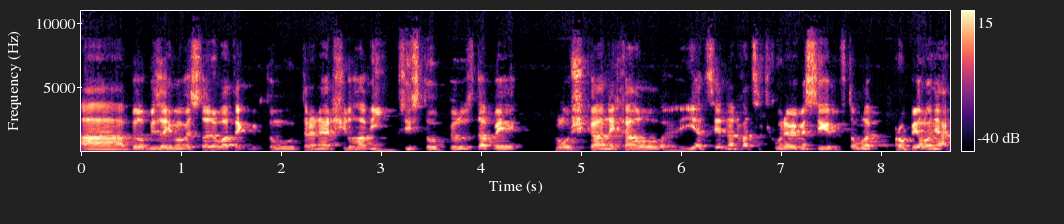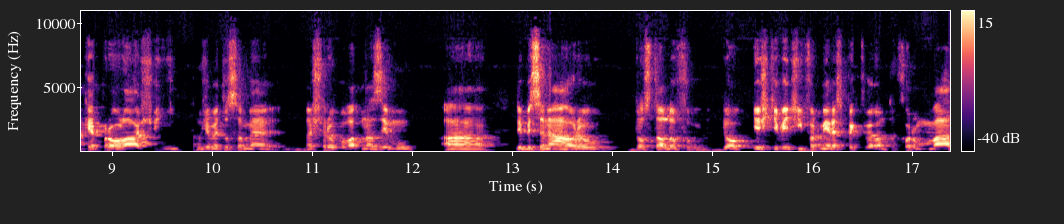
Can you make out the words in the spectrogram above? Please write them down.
A bylo by zajímavé sledovat, jak by k tomu trenér Šilhavý přistoupil, zda by Hloška nechal jet s 21, nevím, jestli v tomhle proběhlo nějaké prohlášení. Můžeme to samé našroubovat na zimu. A kdyby se náhodou dostal do, do ještě větší formy, respektive on tu formu má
